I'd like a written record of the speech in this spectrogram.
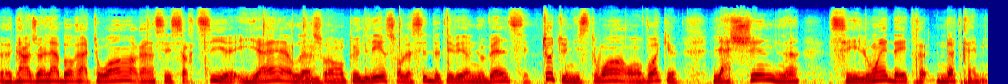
euh, dans un laboratoire. Hein, c'est sorti euh, hier. Là, mm. on peut le lire sur le site de TVA Nouvelles. C'est toute une histoire. On voit que la Chine, c'est loin d'être notre ami.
